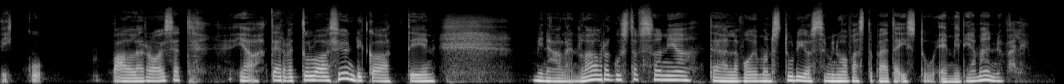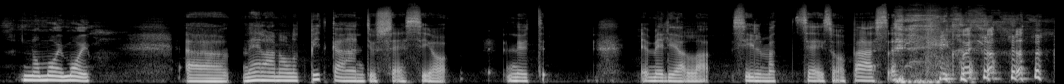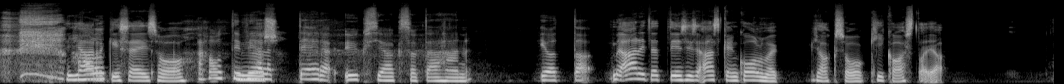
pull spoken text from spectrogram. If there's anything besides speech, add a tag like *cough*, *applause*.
Hei, pikku palleroiset ja tervetuloa Syndikaattiin. Minä olen Laura Gustafsson ja täällä Voiman studiossa minua vastapäätä istuu Emilia Männyväli. No moi moi. Meillä on ollut pitkä äänityssessio. Nyt Emilialla silmät seisoo päässä. *laughs* Järki seisoo. Haluttiin myös. vielä tehdä yksi jakso tähän jotta... Me äänitettiin siis äsken kolme jaksoa kikasta ja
